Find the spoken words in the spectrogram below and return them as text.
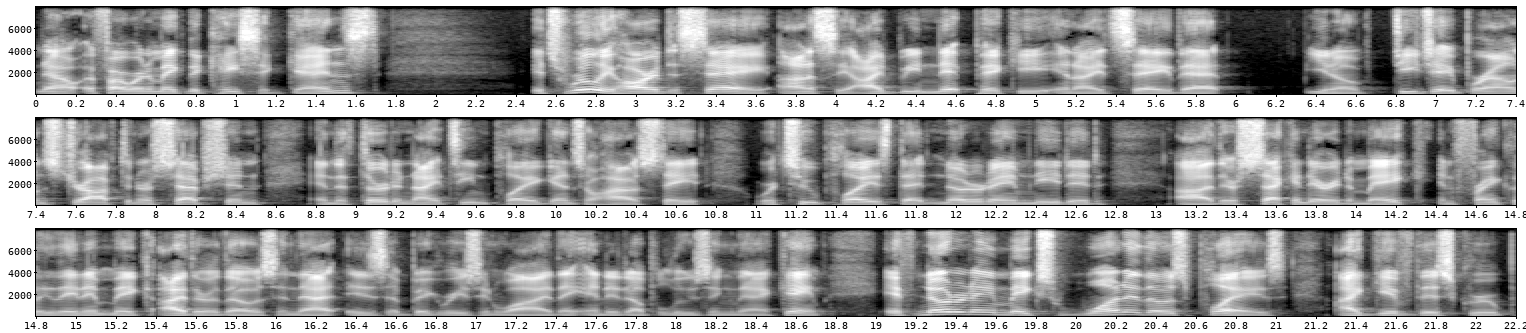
Now, if I were to make the case against, it's really hard to say. Honestly, I'd be nitpicky and I'd say that, you know, DJ Brown's dropped interception and the third and 19 play against Ohio State were two plays that Notre Dame needed uh, their secondary to make. And frankly, they didn't make either of those. And that is a big reason why they ended up losing that game. If Notre Dame makes one of those plays, I give this group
